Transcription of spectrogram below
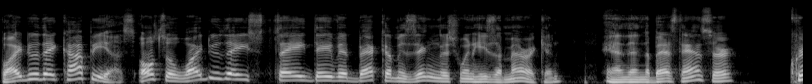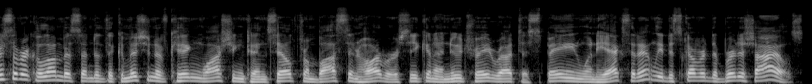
Why do they copy us? Also, why do they say David Beckham is English when he's American? And then the best answer Christopher Columbus, under the commission of King Washington, sailed from Boston Harbor seeking a new trade route to Spain when he accidentally discovered the British Isles.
